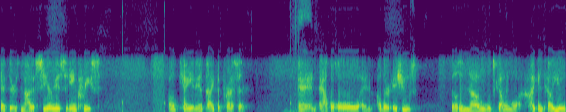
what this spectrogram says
that there's not a serious increase, okay, in antidepressant and alcohol and other issues doesn't know what's going on. I can tell you,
